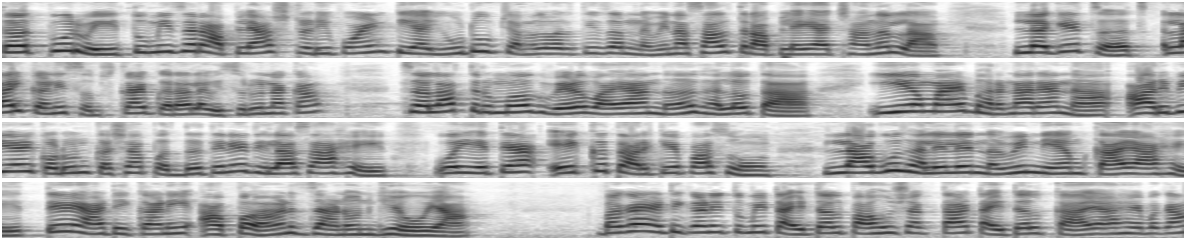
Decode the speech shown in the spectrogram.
तत्पूर्वी तुम्ही जर आपल्या स्टडी पॉईंट या यूट्यूब चॅनलवरती जर नवीन असाल तर आपल्या या चॅनलला लगेचच लाईक आणि सबस्क्राईब करायला विसरू नका. चला तर मग वेळ वाया न घालवता ई एम आय भरणाऱ्यांना आर बी आयकडून कशा पद्धतीने दिलासा आहे व येत्या एक तारखेपासून लागू झालेले नवीन नियम काय आहेत ते या ठिकाणी आपण जाणून घेऊया. बघा या ठिकाणी तुम्ही टायटल पाहू शकता. टायटल काय आहे बघा?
